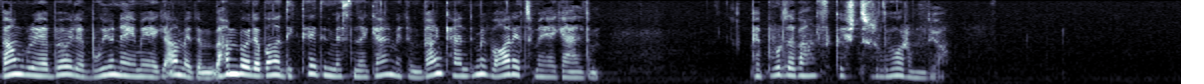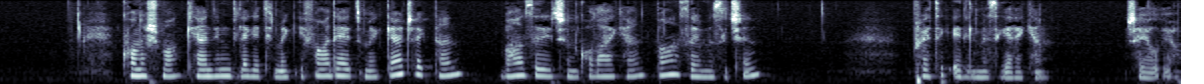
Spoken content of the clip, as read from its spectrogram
Ben buraya böyle boyun eğmeye gelmedim. Ben böyle bana dikte edilmesine gelmedim. Ben kendimi var etmeye geldim. Ve burada ben sıkıştırılıyorum diyor. Konuşmak, kendini dile getirmek, ifade etmek gerçekten bazıları için kolayken bazılarımız için pratik edilmesi gereken şey oluyor.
